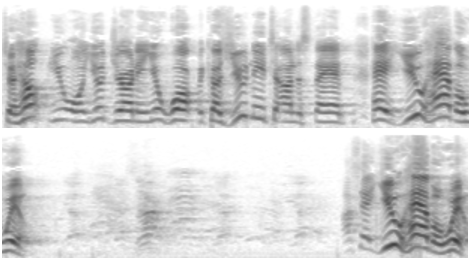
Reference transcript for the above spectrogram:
to help you on your journey and your walk because you need to understand, hey, you have a will. I said, you have a will.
